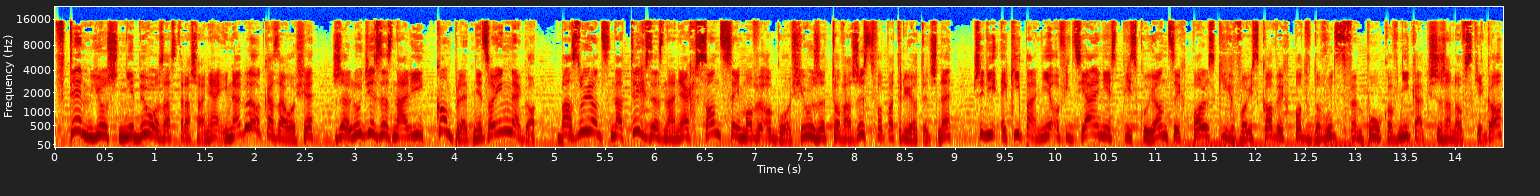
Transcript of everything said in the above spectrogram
W tym już nie było zastraszania i nagle okazało się, że ludzie zeznali kompletnie co innego. Bazując na tych zeznaniach, sąd sejmowy ogłosił, że Towarzystwo Patriotyczne, czyli ekipa nieoficjalnie spiskujących polskich wojskowych pod dowództwem pułkownika Krzyżanowskiego,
